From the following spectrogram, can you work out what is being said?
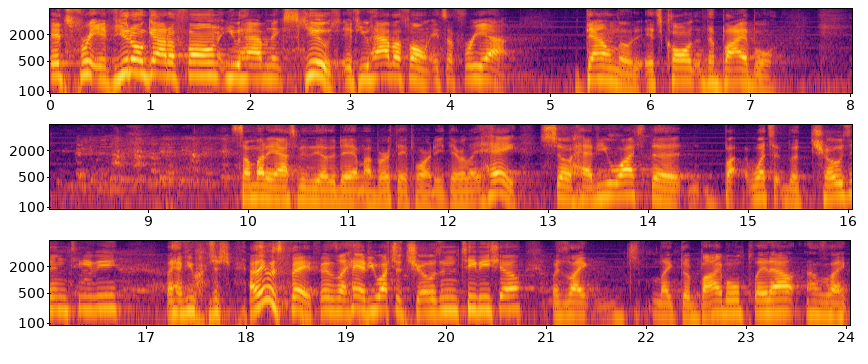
It's free. If you don't got a phone, you have an excuse. If you have a phone, it's a free app. Download it. It's called the Bible. Somebody asked me the other day at my birthday party. They were like, "Hey, so have you watched the what's it, the Chosen TV? Like, have you watched? I think it was Faith. It was like, "Hey, have you watched the Chosen TV show?" It was like, like the Bible played out. I was like,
